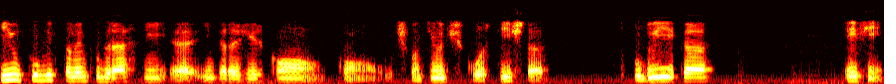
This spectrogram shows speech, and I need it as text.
e o público também poderá sim uh, interagir com, com os conteúdos que o artista publica. Enfim,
